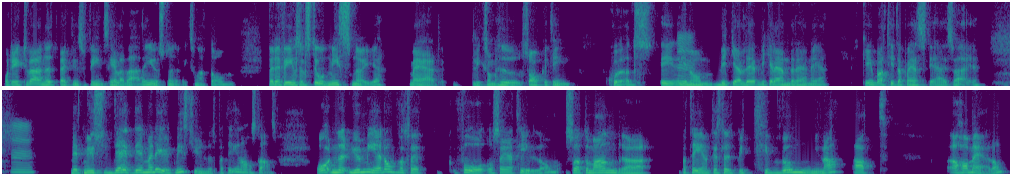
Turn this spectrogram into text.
Och det är tyvärr en utveckling som finns i hela världen just nu. Liksom att de, för det finns ett stort missnöje med liksom hur saker och ting sköts i, mm. inom vilka, vilka länder det än är. Kan ju bara titta på SD här i Sverige. Mm. Det är ett miss, det, det, men det är ju ett missgynnelseparti någonstans. Och ju mer de får, får att säga till om, så att de andra partierna till slut blir tvungna att ha med dem.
